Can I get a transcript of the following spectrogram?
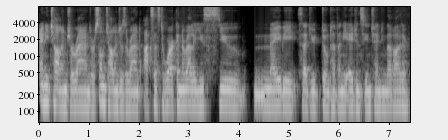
any challenge around or some challenges around access to work. And Norella, you you maybe said you don't have any agency in changing that either.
